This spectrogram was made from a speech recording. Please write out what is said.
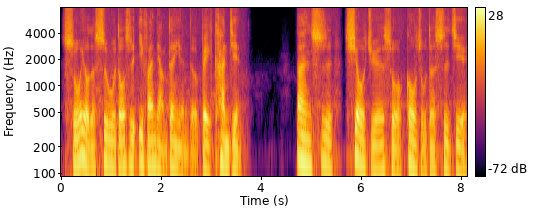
所有的事物都是一翻两瞪眼的被看见。但是嗅觉所构筑的世界，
